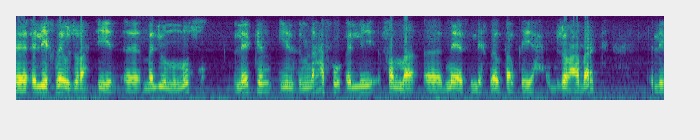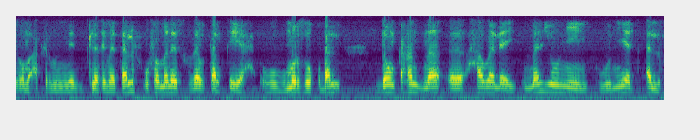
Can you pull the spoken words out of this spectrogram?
اللي خذاو جرعتين مليون ونص لكن يلزم نعرفوا اللي فما ناس اللي خذاو تلقيح بجرعة برك اللي هما أكثر من 300 ألف وفما ناس خذاو تلقيح ومرضوا قبل. donc عندنا حوالي مليونين و100 ألف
